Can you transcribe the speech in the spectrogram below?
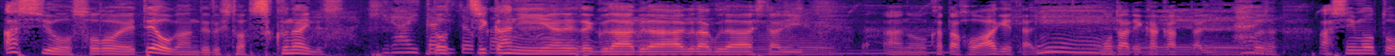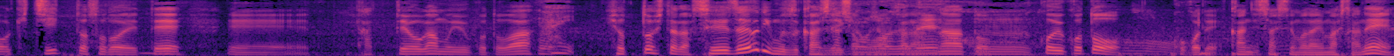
足を揃えて拝んでる人は少ないんです。どっちかに屋根でぐらぐらぐらぐらしたりあの片方上げたり、えー、もたれかかったり、はい、足元をきちっと揃えて、えー、立って拝むいうことは、はい、ひょっとしたら正座より難しいかもわからんなと、ね、こういうことをここで感じさせてもらいましたね。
